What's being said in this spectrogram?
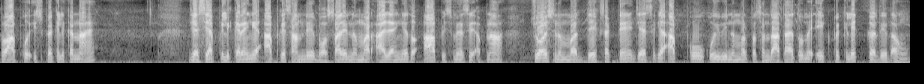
तो आपको इस पर क्लिक करना है। जैसे आप क्लिक करेंगे, आपके सामने बहुत सारे नंबर आ जाएँगे। तो आप इसमें से अपना चॉइस नंबर देख सकते हैं। जैसे कि आपको कोई भी नंबर पसंद आता है तो मैं एक पर क्लिक कर देता हूँ।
